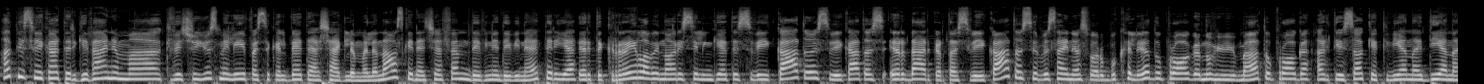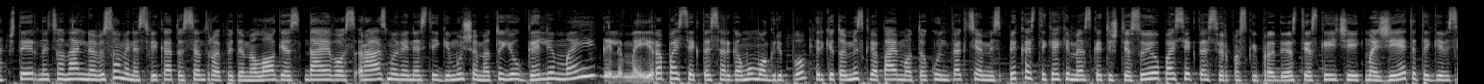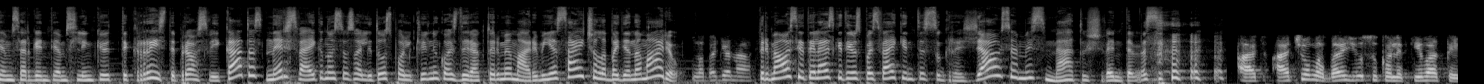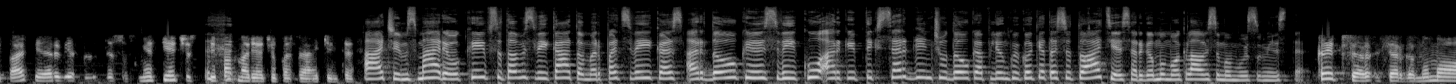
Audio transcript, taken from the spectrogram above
Apie sveikatą ir gyvenimą kviečiu jūs, mėlyjei, pasikalbėti. Aš Eglė Malinauskė, ne čia FM99 eterija ir tikrai labai noriu įsilinkėti sveikatos, sveikatos ir dar kartą sveikatos ir visai nesvarbu kalėdų proga, naujųjų metų proga ar tiesiog kiekvieną dieną. Štai ir Nacionalinio visuomenės sveikatos centro epidemiologės Daivos Razmovienės teigimu šiuo metu jau galimai, galimai yra pasiektas sergamumo gripu ir kitomis kvepavimo takų infekcijomis pikas, tikėkime, kad iš tiesų jau pasiektas ir paskui pradės tie skaičiai mažėti, taigi visiems sergantiems jums linkiu tikrai stiprios sveikatos. Na ir sveikinuosi su Alitaus poliklinikos direktoriumi Mariumi Jasaičiu. Labadiena, Mariu. Labadiena. Pirmiausiai, tai leiskite jūs pasveikinti su gražiausiamis metų šventėmis. Ačiū labai jūsų kolektyvą taip pat ir visus, visus miestiečius taip pat norėčiau pasveikinti. Ačiū Jums, Mariu. Kaip su tom sveikatom? Ar pats sveikas, ar daug sveikų, ar kaip tik sergančių daug aplinkui? Kokia ta situacija sergamumo klausimo mūsų mieste? Kaip ser, sergamumo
